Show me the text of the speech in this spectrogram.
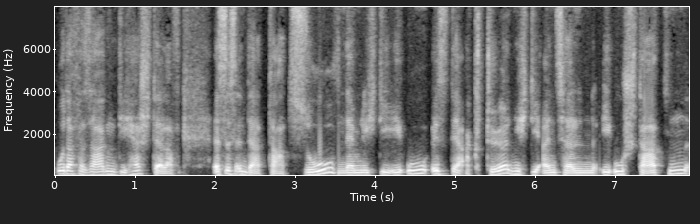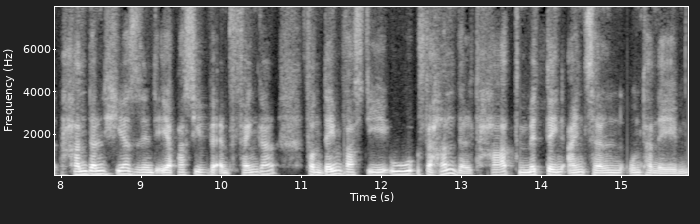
oder versagen die Hersteller? Es ist in der Tat so, nämlich die EU ist der Akteur, nicht die einzelnen EU-Staaten handeln hier, sind eher passive Empfänger von dem, was die EU verhandelt hat mit den einzelnen Unternehmen.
